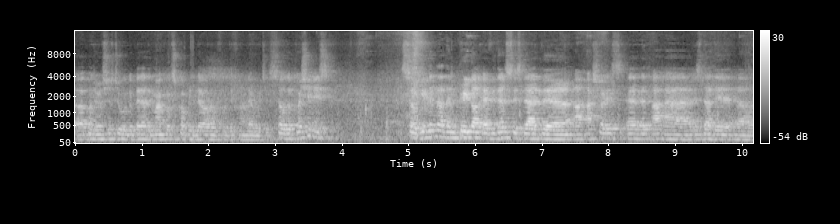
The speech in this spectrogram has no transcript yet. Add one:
uh, contributions to Wikipedia at the macroscopic level and for different languages. So the question is, so given that the empirical evidence is that the uh, actually is, uh, uh, uh is that the uh,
